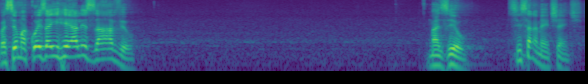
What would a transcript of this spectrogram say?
Vai ser uma coisa irrealizável. Mas eu, sinceramente, gente,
